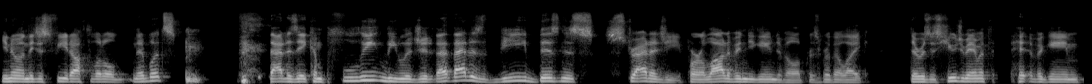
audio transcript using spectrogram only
you know, and they just feed off the little niblets. that is a completely legit that that is the business strategy for a lot of indie game developers where they're like, there was this huge mammoth hit of a game.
